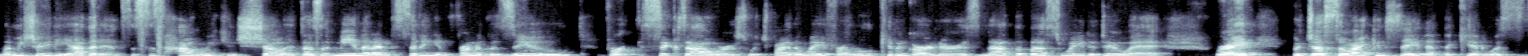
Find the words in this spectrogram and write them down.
let me show you the evidence. This is how we can show it. Doesn't mean that i'm sitting in front of a zoom for six hours which by the way for a little kindergartner is not the best way to do it right? But just so i can say that the kid was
